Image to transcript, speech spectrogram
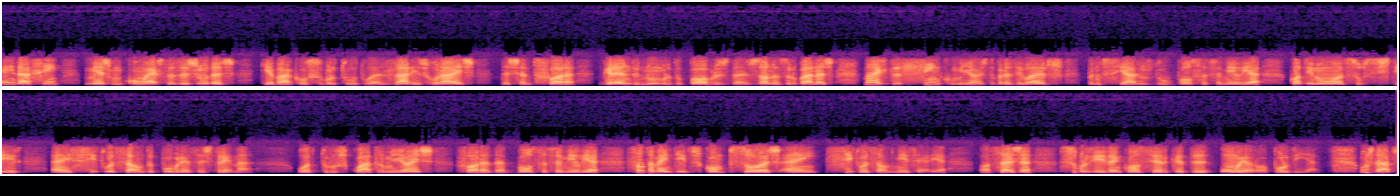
Ainda assim, mesmo com estas ajudas, que abarcam sobretudo as áreas rurais, deixando fora grande número de pobres das zonas urbanas, mais de 5 milhões de brasileiros, beneficiários do Bolsa Família, continuam a subsistir em situação de pobreza extrema. Outros 4 milhões, fora da Bolsa Família, são também tidos como pessoas em situação de miséria, ou seja, sobrevivem com cerca de 1 euro por dia. Os dados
